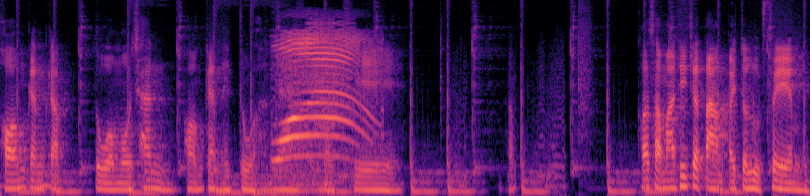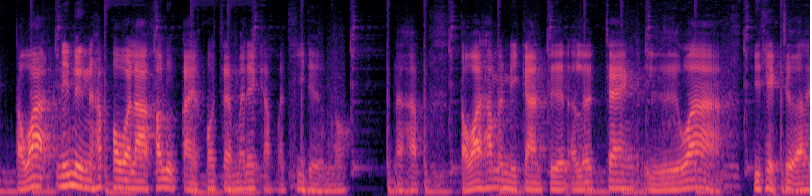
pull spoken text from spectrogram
พร้อมกันกับ ตัว motion พร้อมกันในตัวนะโอเคครับเขาสามารถที่จะตามไปจนหลุดเฟรม แต่ว่านิดนึงนะครับพอเวลาเขาหลุดไปเขาจะไม่ได้กลับมาที่เดิมเนาะนะครับ แต่ว่าถ้ามันมีการเตือน alert แจ้ง หรือว่า detect เจออะไร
